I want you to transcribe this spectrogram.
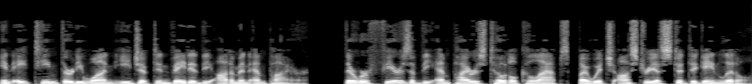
In 1831 Egypt invaded the Ottoman Empire. There were fears of the empire's total collapse, by which Austria stood to gain little.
